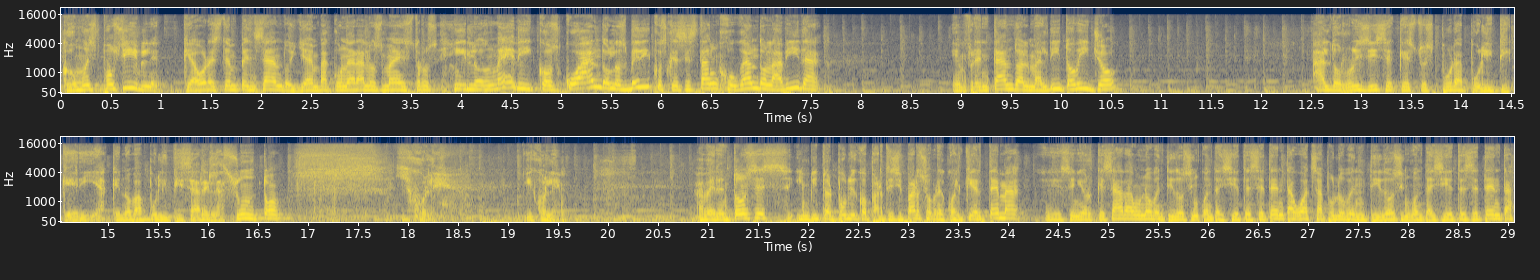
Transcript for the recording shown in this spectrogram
¿Cómo es posible que ahora estén pensando ya en vacunar a los maestros y los médicos? ¿Cuándo? Los médicos que se están jugando la vida enfrentando al maldito bicho. Aldo Ruiz dice que esto es pura politiquería, que no va a politizar el asunto. Híjole, híjole. A ver, entonces invito al público a participar sobre cualquier tema. Eh, señor Quesada, 122-5770, WhatsApp 122-5770,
